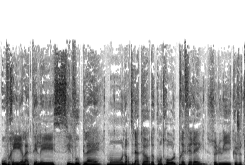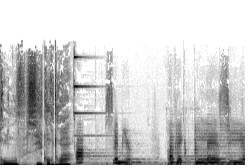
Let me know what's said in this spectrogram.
ouvrir la télé, s'il vous plaît, mon ordinateur de contrôle préféré, celui que je trouve si courtois? Ah, c'est mieux. Avec plaisir,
